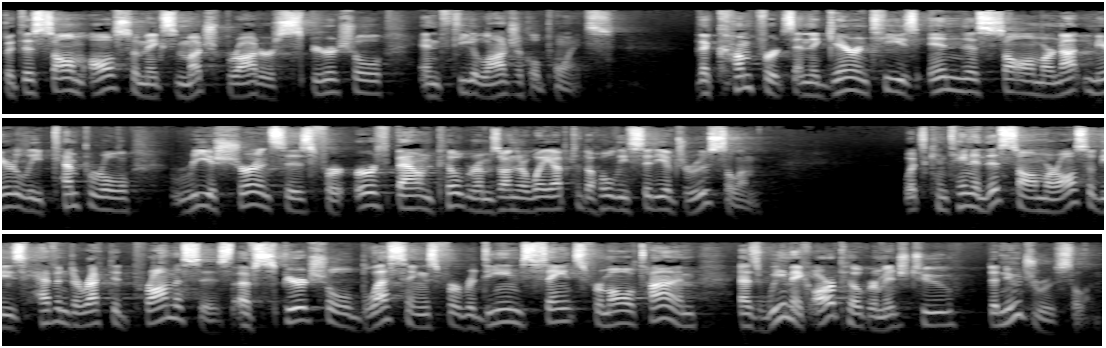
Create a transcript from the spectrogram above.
But this psalm also makes much broader spiritual and theological points the comforts and the guarantees in this psalm are not merely temporal reassurances for earthbound pilgrims on their way up to the holy city of Jerusalem. What's contained in this psalm are also these heaven directed promises of spiritual blessings for redeemed saints from all time as we make our pilgrimage to the New Jerusalem.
